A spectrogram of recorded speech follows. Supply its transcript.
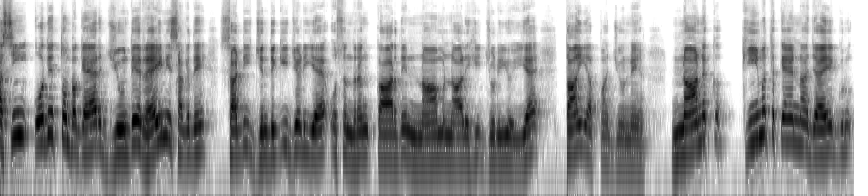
ਅਸੀਂ ਉਹਦੇ ਤੋਂ ਬਗੈਰ ਜਿਉਂਦੇ ਰਹਿ ਹੀ ਨਹੀਂ ਸਕਦੇ, ਸਾਡੀ ਜ਼ਿੰਦਗੀ ਜਿਹੜੀ ਹੈ ਉਸ ਨਿਰੰਕਾਰ ਦੇ ਨਾਮ ਨਾਲ ਹੀ ਜੁੜੀ ਹੋਈ ਹੈ, ਤਾਂ ਹੀ ਆਪਾਂ ਜਿਉਂਦੇ ਆ ਨਾਨਕ, ਕੀਮਤ ਕਹਿਣ ਨਾ ਜਾਏ, ਗੁਰੂ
